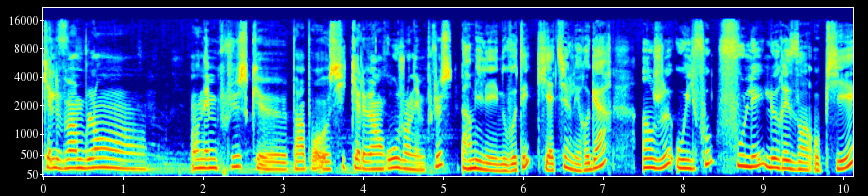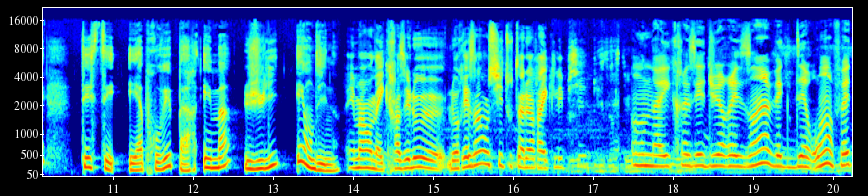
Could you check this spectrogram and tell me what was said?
quel vin blanc on aime plus que par rapport aussi quel vin rouge on aime plus. Parmi les nouveautés qui attirent les regards, un jeu où il faut fouler le raisin au pied, testé et approuvé par Emma, Julie et Ondine. Emma, on a écrasé le, le raisin aussi tout à l'heure avec les pieds. On a écrasé du raisin avec des ronds en fait.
